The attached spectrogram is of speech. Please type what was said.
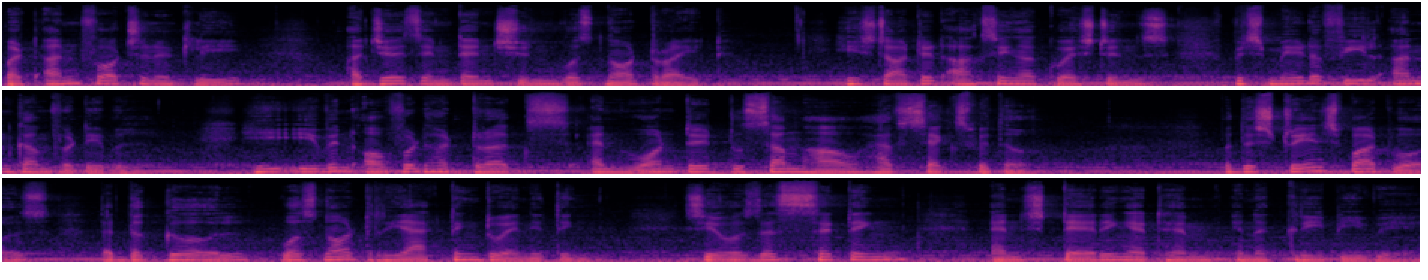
But unfortunately, Ajay's intention was not right. He started asking her questions which made her feel uncomfortable. He even offered her drugs and wanted to somehow have sex with her. But the strange part was that the girl was not reacting to anything. She was just sitting and staring at him in a creepy way.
